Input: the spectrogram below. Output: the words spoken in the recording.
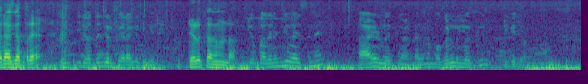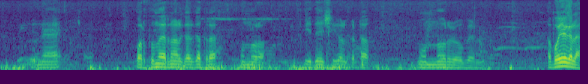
ഒരാൾക്ക് എത്ര? ഇരുപത്തഞ്ച് റുപ്യ ഒരാൾക്ക് ടിക്കറ്റ് കുട്ടികൾക്ക് അങ്ങനെ ഉണ്ടോ പതിനഞ്ച് വയസ്സിന് താഴെയുള്ളവർക്ക് വേണ്ട. അതിന് മുകളിലുള്ളവർക്ക് ടിക്കറ്റ് വേണം. പിന്നെ പുറത്തുനിന്ന് വരുന്ന ആൾക്കാർക്ക് എത്ര? മുന്നൂറോ? വിദേശികൾക്ക് കേട്ടോ മുന്നൂറ് രൂപയാണ്. അപ്പോൾ പോയേക്കല്ല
